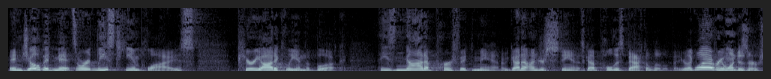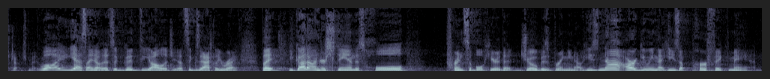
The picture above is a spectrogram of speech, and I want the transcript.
And Job admits, or at least he implies periodically in the book, He's not a perfect man. We've got to understand this. We've got to pull this back a little bit. You're like, well, everyone deserves judgment. Well, I, yes, I know. That's a good theology. That's exactly right. But you've got to understand this whole principle here that Job is bringing out. He's not arguing that he's a perfect man,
